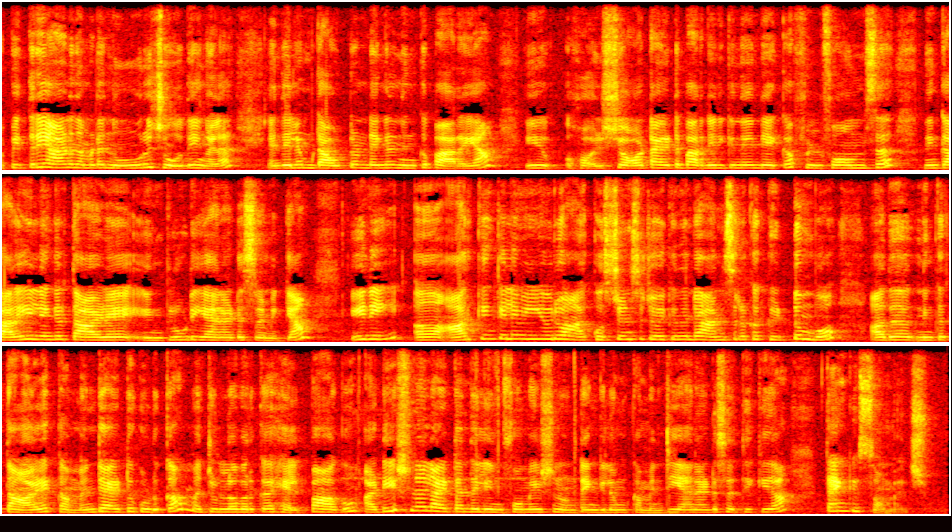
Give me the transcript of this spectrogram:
അപ്പൊ ഇത്രയാണ് നമ്മുടെ നൂറ് ചോദ്യങ്ങൾ എന്തെങ്കിലും ഡൗട്ട് ഉണ്ടെങ്കിൽ നിങ്ങൾക്ക് പറയാം. ഈ ഷോർട്ട് ആയിട്ട് പറഞ്ഞിരിക്കുന്നതിന്റെയൊക്കെ ഫുൾ ഫോംസ് നിങ്ങൾക്ക് അറിയില്ലെങ്കിൽ താഴെ ഇൻക്ലൂഡ് ചെയ്യാനായിട്ട് ശ്രമിക്കാം. ഇനി ആർക്കെങ്കിലും ഈ ഒരു ക്വസ്റ്റ്യൻസ് ചോദിക്കുന്നതിന്റെ ആൻസർ ഒക്കെ കിട്ടുമ്പോൾ അത് നിങ്ങൾക്ക് താഴെ കമന്റ് ആയിട്ട് കൊടുക്കാം. മറ്റുള്ളവർക്ക് ഹെൽപ്പ് ആകും. അഡീഷണൽ ആയിട്ട് എന്തെങ്കിലും ഇൻഫോർമേഷൻ ഉണ്ടെങ്കിലും കമന്റ് ചെയ്യാനായിട്ട് ശ്രദ്ധിക്കുക. താങ്ക് സോ മച്ച്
